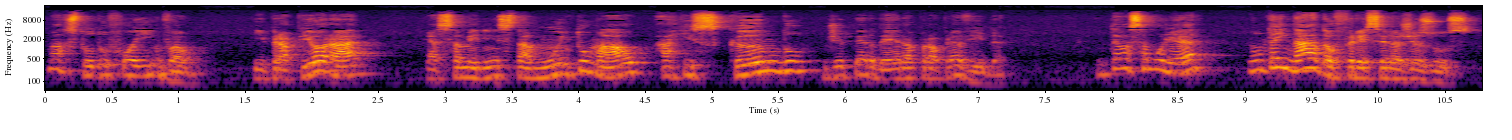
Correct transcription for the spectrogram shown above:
mas tudo foi em vão. E para piorar, essa menina está muito mal, arriscando de perder a própria vida. Então essa mulher não tem nada a oferecer a Jesus,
